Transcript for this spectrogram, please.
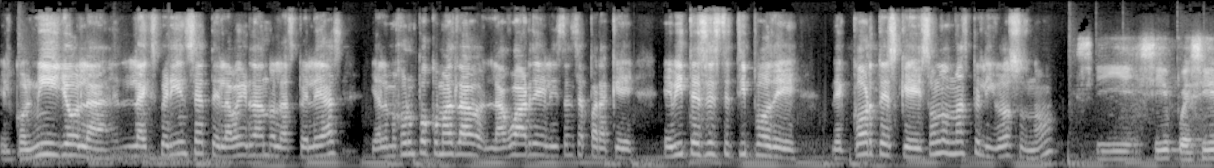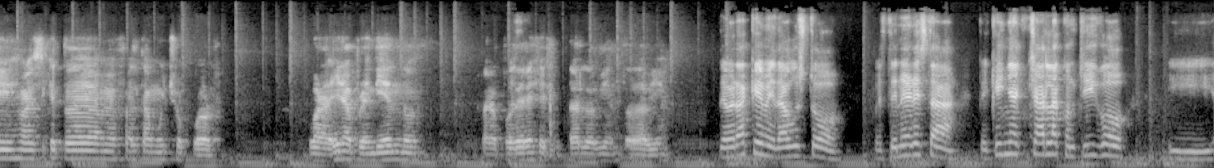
el colmillo, la, la experiencia te la va a ir dando las peleas y a lo mejor un poco más la, la guardia y la distancia para que evites este tipo de, de cortes que son los más peligrosos, ¿no? Sí, sí, pues sí, ahora sí que todavía me falta mucho por, por ir aprendiendo para poder ejecutarlo bien todavía. De verdad que me da gusto pues tener esta pequeña charla contigo y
